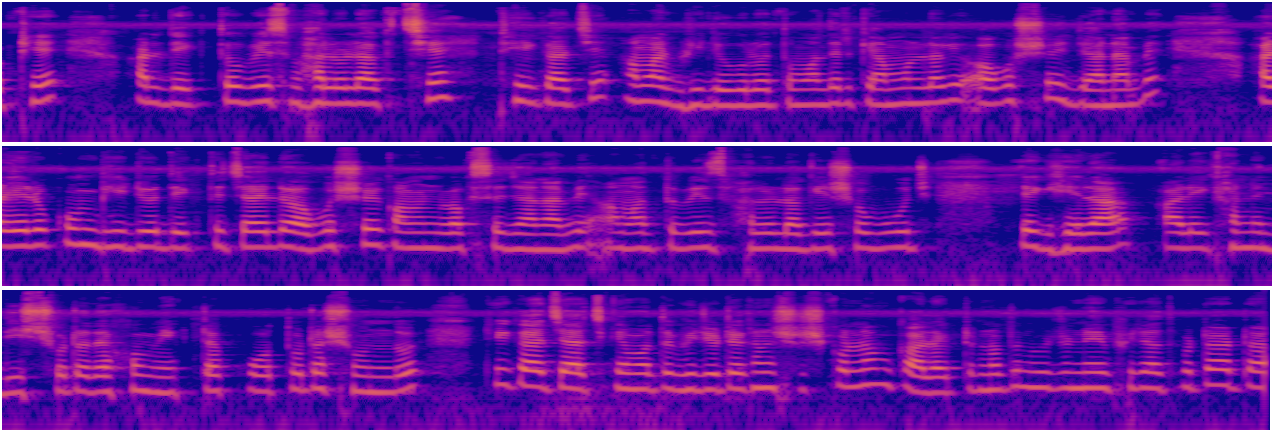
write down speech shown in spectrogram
ওঠে। আর দেখতেও বেশ ভালো লাগছে। ঠিক আছে, আমার ভিডিওগুলো তোমাদের কেমন লাগে অবশ্যই জানাবে। আর এরকম ভিডিও দেখতে চাইলে অবশ্যই কমেন্ট বক্সে জানাবে। আমার তো বেশ ভালো লাগে সবুজ এ ঘেরা। আর এখানে দৃশ্যটা দেখো, মেঘটা কতটা সুন্দর। ঠিক আছে, আজকের মতো ভিডিওটা এখানে শেষ করলাম। কাল একটা নতুন ভিডিও নিয়ে ফিরে আসব। টাটা।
